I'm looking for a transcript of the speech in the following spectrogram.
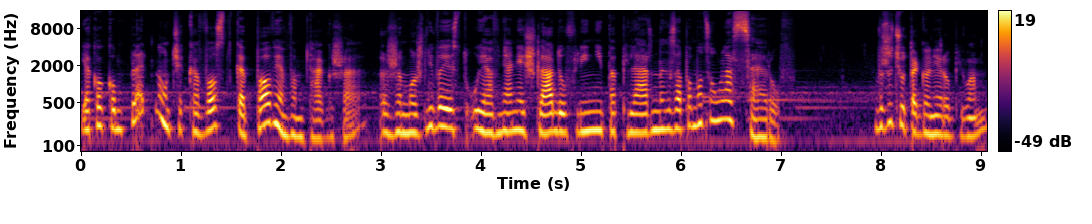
Jako kompletną ciekawostkę powiem Wam także, że możliwe jest ujawnianie śladów linii papilarnych za pomocą laserów. W życiu tego nie robiłam,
